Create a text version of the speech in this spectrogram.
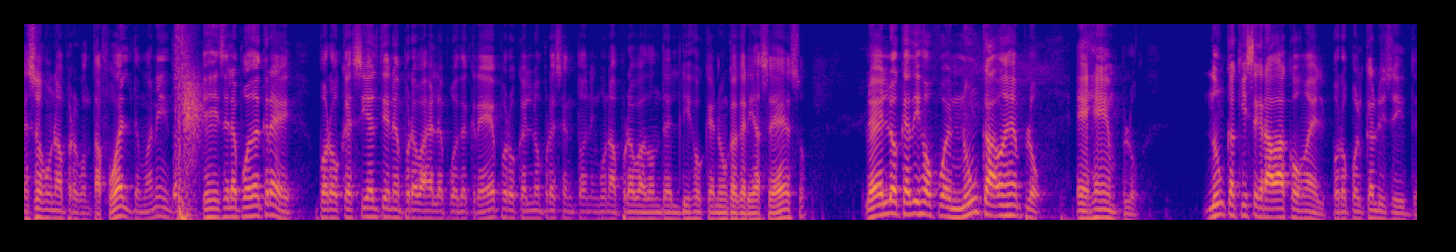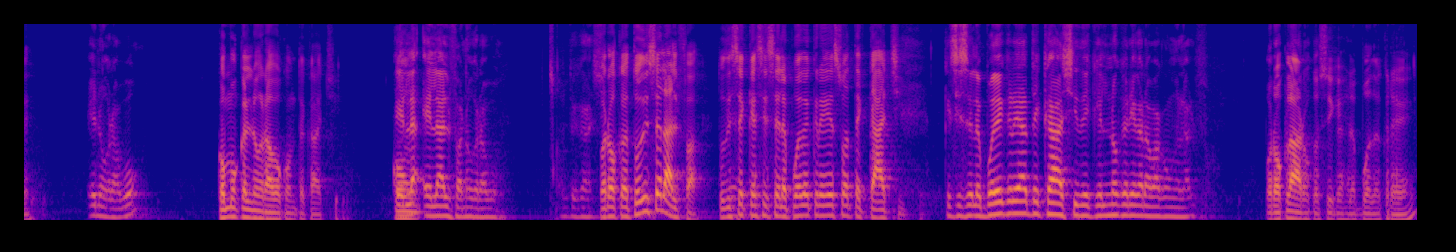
Eso es una pregunta fuerte, manito. Que si se le puede creer, pero que si él tiene pruebas, él le puede creer, pero que él no presentó ninguna prueba donde él dijo que nunca quería hacer eso. Él lo que dijo fue, nunca, un ejemplo, ejemplo, nunca quise grabar con él, pero ¿por qué lo hiciste? Él no grabó. ¿Cómo que él no grabó con Tecachi? El, el alfa no grabó con. Pero que tú dices el alfa, tú dices que si se le puede creer eso a Tecachi. Que si se le puede creer a Tekashi de que él no quería grabar con el alfa. Pero claro que sí que se le puede creer.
